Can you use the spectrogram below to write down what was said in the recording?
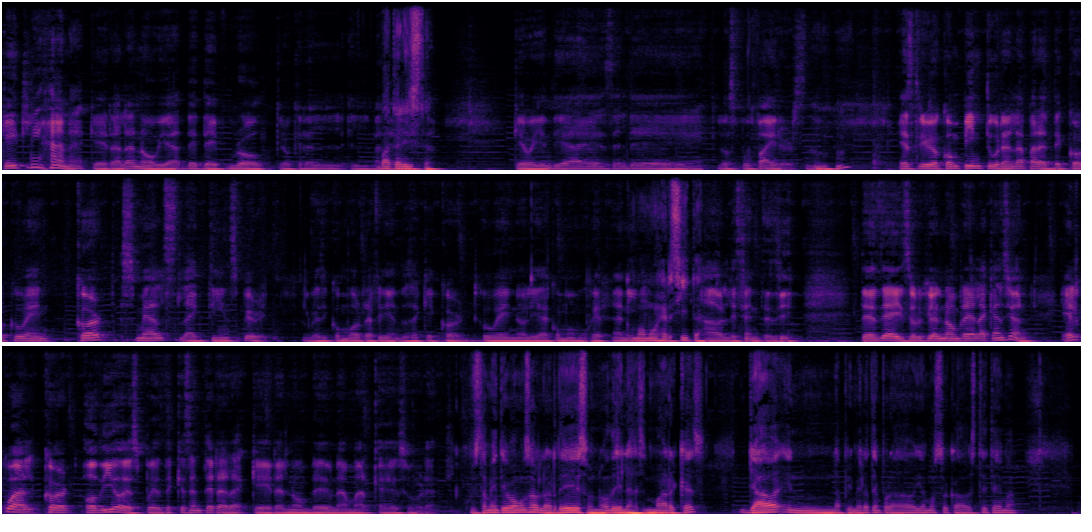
Caitlyn Hanna, que era la novia de Dave Grohl, creo que era el, baterista, que hoy en día es el de los Foo Fighters, escribió con pintura en la pared de Kurt Cobain, Kurt smells like Teen Spirit. Algo así como refiriéndose a que Kurt Cobain olía como mujer, Como mujercita. Adolescente, sí. Desde ahí surgió el nombre de la canción, el cual Kurt odió después de que se enterara que era el nombre de una marca de desodorante. Justamente vamos a hablar de eso, ¿no? De las marcas. Ya en la primera temporada habíamos tocado este tema,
